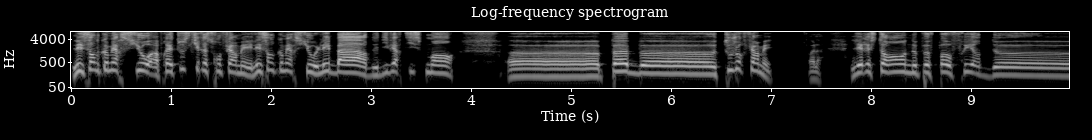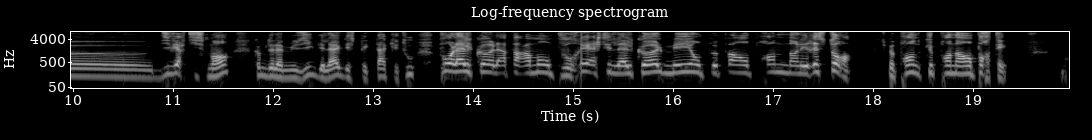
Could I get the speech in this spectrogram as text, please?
Les centres commerciaux. Après tout ce qui resteront fermés, les centres commerciaux, les bars de divertissement, euh, pubs euh, toujours fermés. Voilà. Les restaurants ne peuvent pas offrir de divertissement comme de la musique, des lives, des spectacles et tout. Pour l'alcool, apparemment, on pourrait acheter de l'alcool, mais on peut pas en prendre dans les restaurants. Tu peux prendre que prendre à emporter. Bon,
